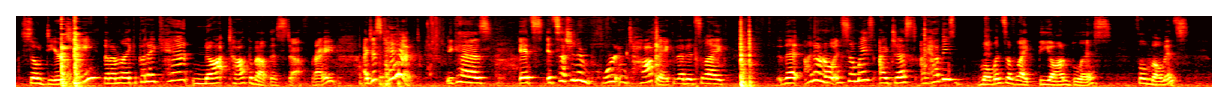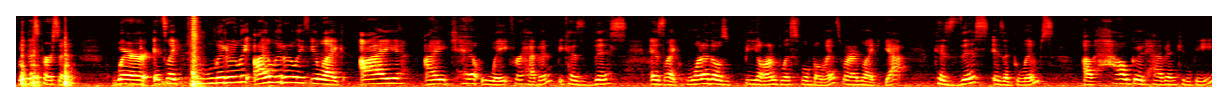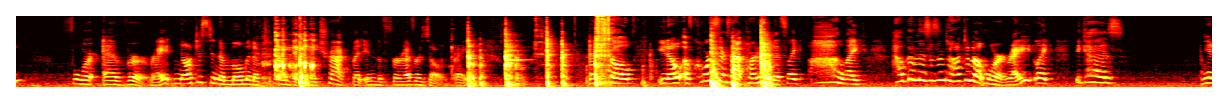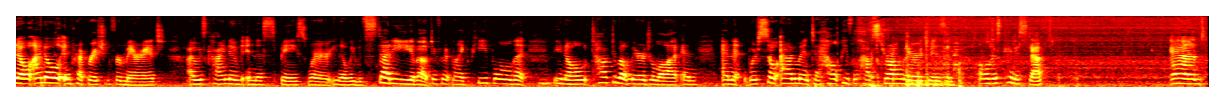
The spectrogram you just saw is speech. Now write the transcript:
so dear to me that I'm like, but I can't not talk about this stuff, right? I just can't because it's it's such an important topic that it's like that I don't know, in some ways I just I have these moments of like beyond bliss full moments with this person where it's like literally I literally feel like I I can't wait for heaven because this is like one of those beyond blissful moments where I'm like, yeah, cuz this is a glimpse of how good heaven can be forever, right? Not just in a moment of time that can be tracked, but in the forever zone, right? And so, you know, of course there's that part of it that's like, ah, oh, like, how come this isn't talked about more, right? Like, because you know, I know in preparation for marriage, I was kind of in this space where, you know, we would study about different like people that, you know, talked about marriage a lot and and we're so adamant to help people have strong marriages and all this kind of stuff. And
